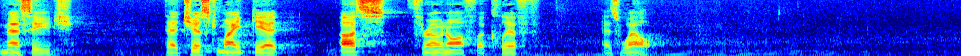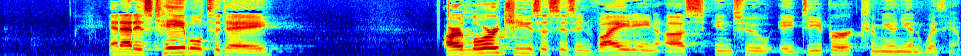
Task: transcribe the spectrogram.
message that just might get us thrown off a cliff as well. And at his table today, our Lord Jesus is inviting us into a deeper communion with him.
